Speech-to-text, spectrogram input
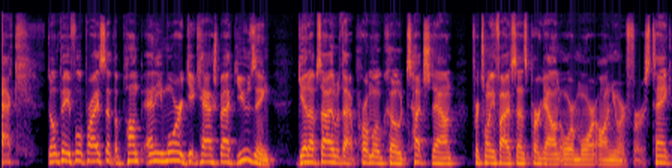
back. Don't pay full price at the pump anymore. Get cash back using Get Upside with that promo code touchdown for 25 cents per gallon or more on your first tank.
